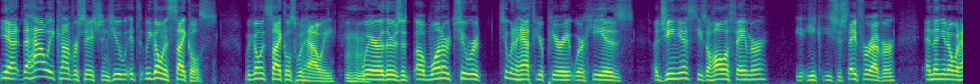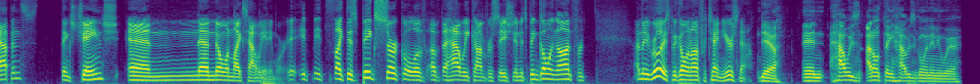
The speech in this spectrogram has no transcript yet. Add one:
Yeah, the Howie conversation, Hugh. It's we go in cycles. We go in cycles with Howie, where there's a, a one or two or two and a half year period where he is a genius. He's a Hall of Famer. He, he, he should stay forever. And then you know what happens? Things change, and then no one likes Howie anymore. It, it, it's like this big circle of, of the Howie conversation. It's been going on for I mean, it really has been going on for ten years now. Yeah, and Howie's. I don't think Howie's going anywhere.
